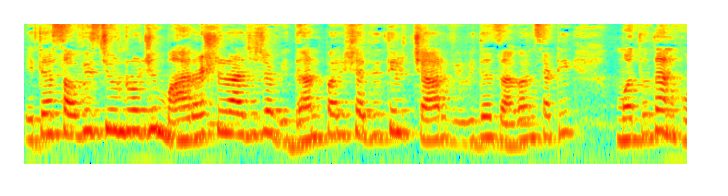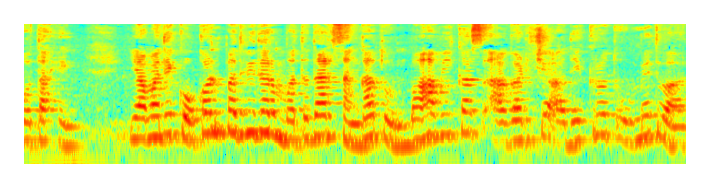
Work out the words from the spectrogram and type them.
येत्या सव्वीस जून रोजी महाराष्ट्र राज्याच्या विधान परिषदेतील चार विविध जागांसाठी मतदान होत आहे. यामध्ये कोकण पदवीधर मतदारसंघातून महाविकास आघाडीचे अधिकृत उमेदवार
